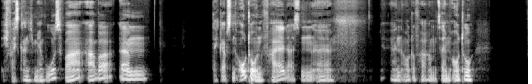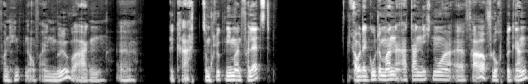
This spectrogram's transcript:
Ich weiß gar nicht mehr, wo es war, aber ähm, da gab es einen Autounfall. Da ist ein, äh, ein Autofahrer mit seinem Auto von hinten auf einen Müllwagen äh, gekracht. Zum Glück niemand verletzt. Aber der gute Mann hat dann nicht nur äh, Fahrerflucht begangen,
